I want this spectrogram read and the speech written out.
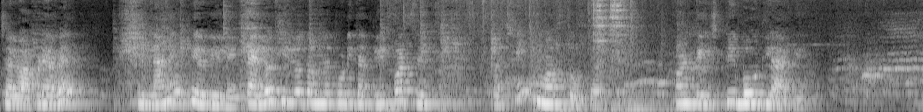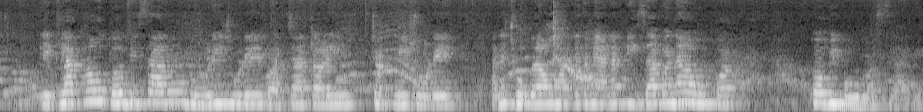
ચલો, આપણે હવે ચીલાને ફેરવી લે. પહેલો ચીલો તમને થોડી તકલીફ પડશે, પછી મસ્ત ઉતરશે. પણ ટેસ્ટી બહુ જ લાગે. એકલા ખાવ તો બી સારું, ડુંગળી જોડે, મરચાં તળી, ચટણી જોડે. અને છોકરાઓ માટે તમે આના પીઝા બનાવો ઉપર, તો બી બહુ મસ્ત લાગે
